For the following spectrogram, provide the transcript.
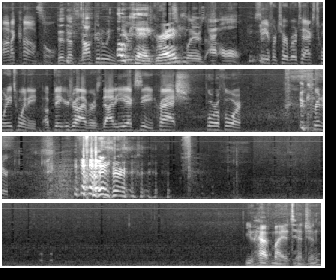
on a console. That- That's not going to endear Okay, you to Greg. PC players at all. See you for TurboTax 2020. Update your drivers. .exe. Crash. 404. Printer. Printer. You have my attention.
